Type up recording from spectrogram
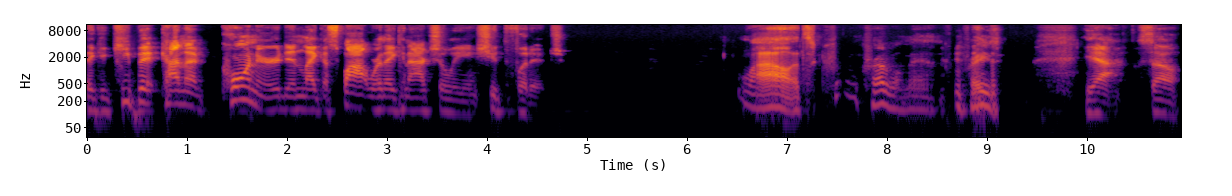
they could keep it kind of cornered in like a spot where they can actually shoot the footage. Wow, that's cr- incredible, man. Crazy. Yeah. So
